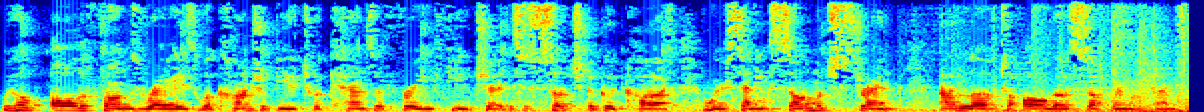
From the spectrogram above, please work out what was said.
We hope all the funds raised will contribute to a cancer free future. This is such a good cause, and we're sending so much strength and love to all those suffering with cancer.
